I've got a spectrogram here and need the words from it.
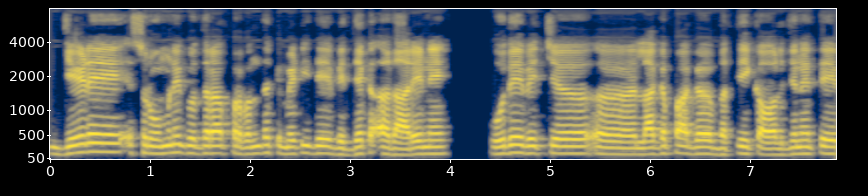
ਜਿਹੜੇ ਸ਼੍ਰੋਮਣੀ ਗੁਰਦੁਆਰਾ ਪ੍ਰਬੰਧਕ ਕਮੇਟੀ ਦੇ ਵਿੱਦਿਅਕ ਅਦਾਰੇ ਨੇ, ਉਹਦੇ ਵਿੱਚ ਲਗਭਗ 32 ਕਾਲਜ ਨੇ ਅਤੇ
